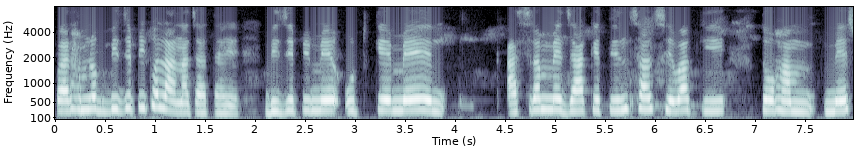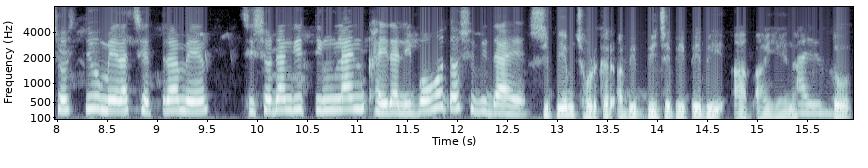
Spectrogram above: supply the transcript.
पर हम लोग बीजेपी को लाना चाहता है। बीजेपी में उठ के मैं आश्रम में जाके तीन साल सेवा की तो हम मैं सोचती हूँ मेरा क्षेत्र में सिसोडांगी टिंगलाइन खैरानी बहुत असुविधा है। सीपीएम छोड़कर अभी बीजेपी पे भी आप आई है ना? तो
